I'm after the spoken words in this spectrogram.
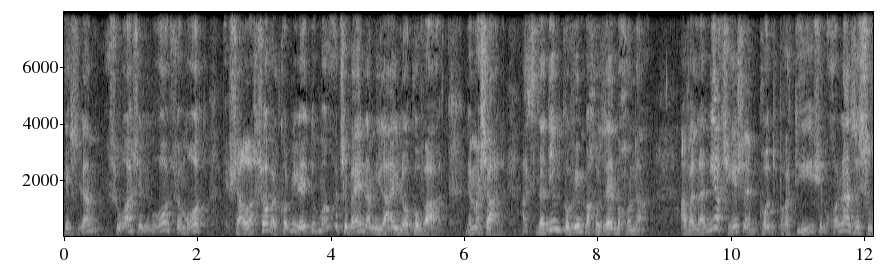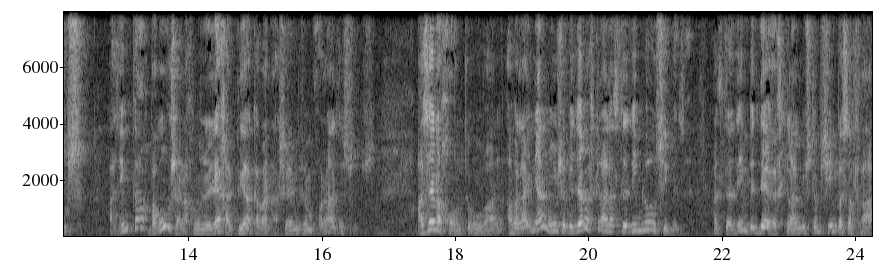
יש גם שורה של אמרות שאומרות, אפשר לחשוב על כל מיני דוגמאות שבהן המילה היא לא קובעת. למשל, הצדדים קובעים בחוזה מכונה, אבל נניח שיש להם קוד פרטי שמכונה זה סוס. אז אם כך, ברור שאנחנו נלך על פי הכוונה שלהם שמכונה זה סוס. אז זה נכון כמובן, אבל העניין הוא שבדרך כלל הצדדים לא עושים את זה. הצדדים בדרך כלל משתמשים בשפה,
